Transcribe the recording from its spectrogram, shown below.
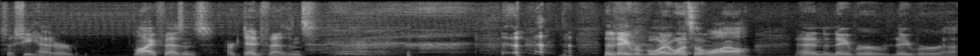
So she had her live pheasants, or dead pheasants. the neighbor boy once in a while, and the neighbor neighbor uh,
